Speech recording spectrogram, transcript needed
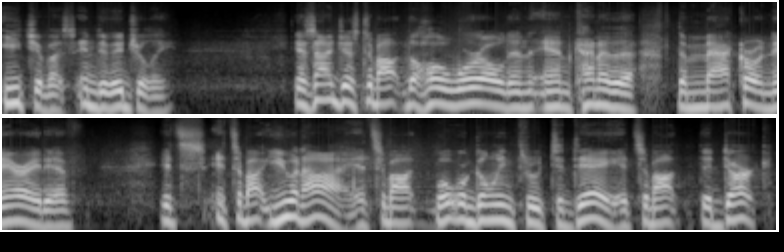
each of us individually. It's not just about the whole world and, and kind of the, the macro narrative. It's, it's about you and I. It's about what we're going through today. It's about the dark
